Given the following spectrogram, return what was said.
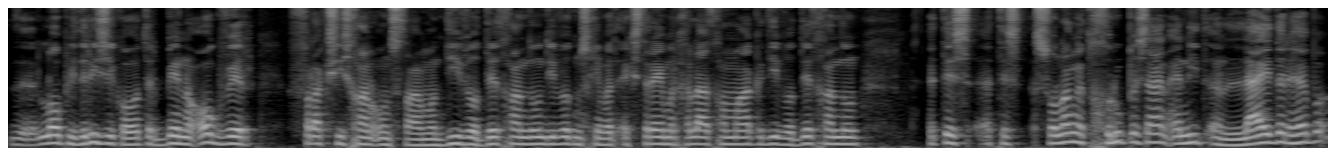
loop je het risico dat er binnen ook weer fracties gaan ontstaan. Want die wil dit gaan doen, die wil misschien wat extremer geluid gaan maken, die wil dit gaan doen. Het is, het is, zolang het groepen zijn en niet een leider hebben,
